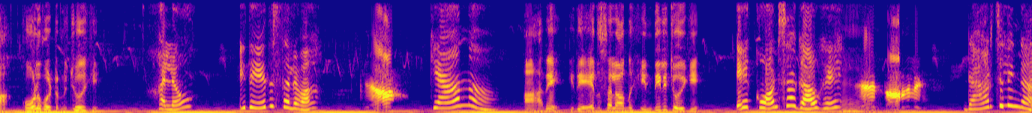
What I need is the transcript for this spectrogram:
ആ കോൾ പോയിട്ടുണ്ട് ചോദിക്ക്. ഹലോ ഇത് ഏത് സ്ഥലമാ ക്യാ? ക്യാന്നോ? ആ അതെ ഇത് ഏത് സ്ഥലമാന്ന് ഹിന്ദിയിൽ ചോദിക്ക്. ഏ കോൺസാ ഗാവ് ഹേ? ഡാർജിലിംഗ്. ഡാർജിലിംഗാ?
